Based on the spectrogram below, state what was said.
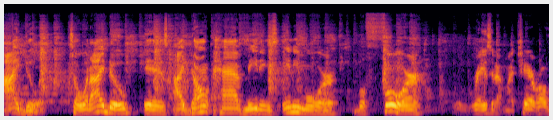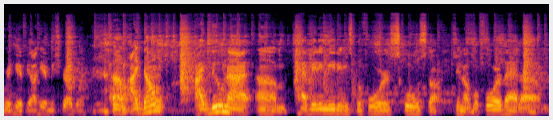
I do it. So what I do is I don't have meetings anymore before raising up my chair over here. If y'all hear me struggling, um, I don't I do not um, have any meetings before school starts. You know, before that um,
